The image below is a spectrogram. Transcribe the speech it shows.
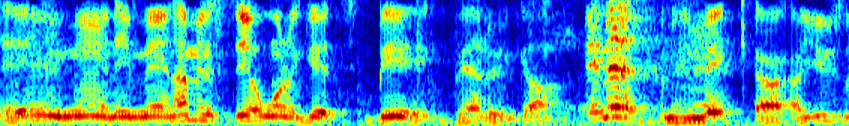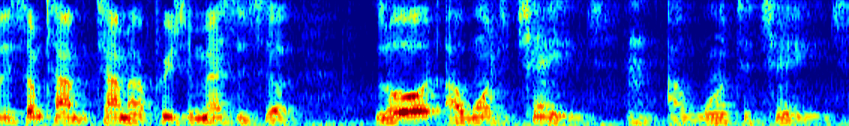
Amen. Amen. How many still want to get big, better in God? Amen. I mean, make. Uh, I usually, sometime time I preach a message. Uh, Lord, I want to change. Hmm. I want to change.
